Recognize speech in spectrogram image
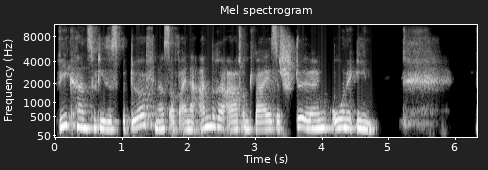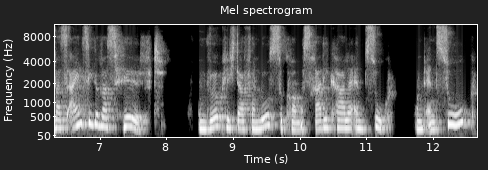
wie kannst du dieses Bedürfnis auf eine andere Art und Weise stillen ohne ihn? Was einzige, was hilft, um wirklich davon loszukommen, ist radikaler Entzug. Und Entzug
